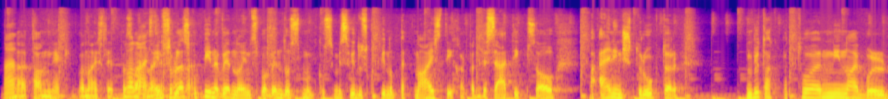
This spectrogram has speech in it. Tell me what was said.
Ne? Ne, tam nekje 12 let nazaj. 12 no, in so bile nazaj. skupine vedno, in smo vedno, smo, ko sem jaz videl skupino 15 ali pa 10 psov, pa en inštruktor, sem bil tak, pa to ni najbolj.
